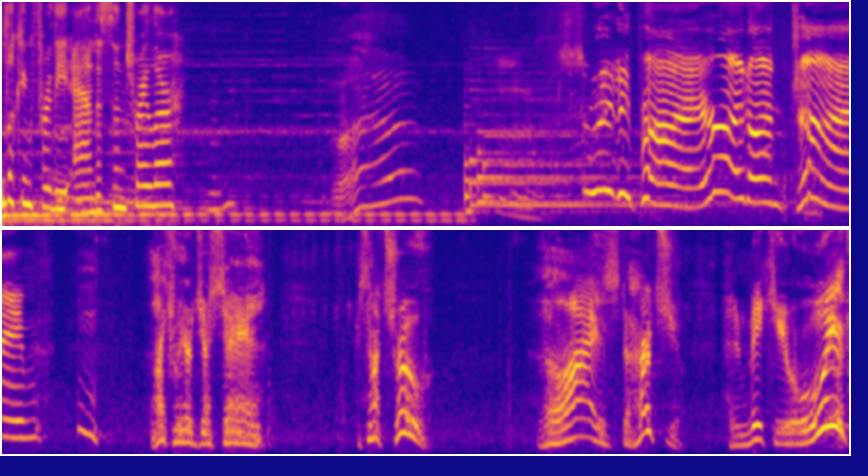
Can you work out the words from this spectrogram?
I'm looking for the Anderson trailer. What? Sweetie pie, right on time. Hmm. Like we were just saying, it's not true. The lies to hurt you and make you weak.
